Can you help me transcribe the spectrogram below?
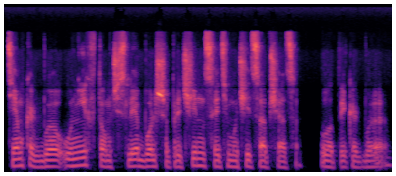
тем как бы у них в том числе больше причин с этим учиться общаться. Вот, и как бы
